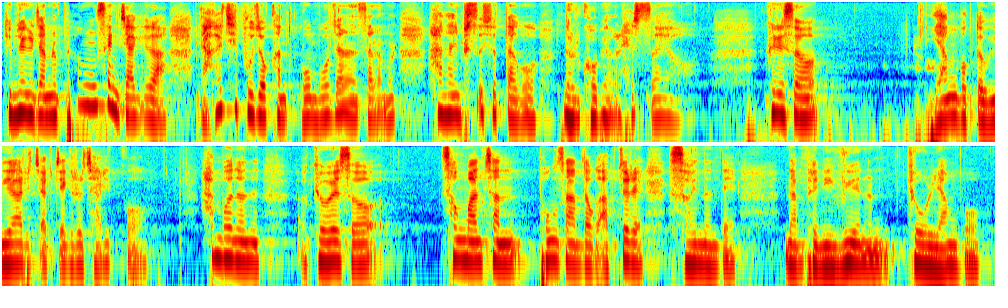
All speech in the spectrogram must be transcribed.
김정일 장은 평생 자기가 나같이 부족하고 모자란 사람을 하나님 쓰셨다고 늘 고백을 했어요. 그래서 양복도 위아래 짝짝이로 잘 입고 한 번은 교회에서 성만찬 봉사한다고 앞절에 서 있는데 남편이 위에는 겨울 양복,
